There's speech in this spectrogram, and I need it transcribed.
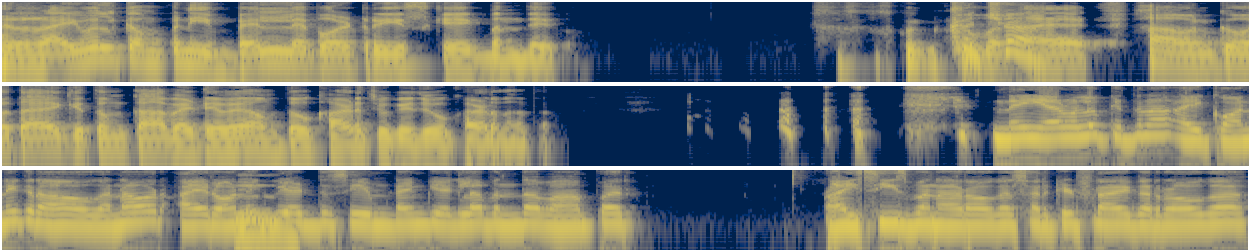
राइवल कंपनी बेल लेबोरेटरीज के एक बंदे को। उनको अच्छा। बताया हाँ उनको बताया कि तुम कहाँ बैठे हुए हम तो उखाड़ चुके जो उखाड़ना था। नहीं यार मतलब कितना आइकॉनिक रहा होगा ना और आयरॉनिक भी। एट द सेम टाइम कि अगला बंदा वहाँ पर आईसीज बना रहा होगा सर्किट फ्राई कर रहा होगा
